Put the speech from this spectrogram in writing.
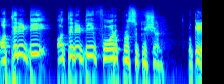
authority authority for prosecution okay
